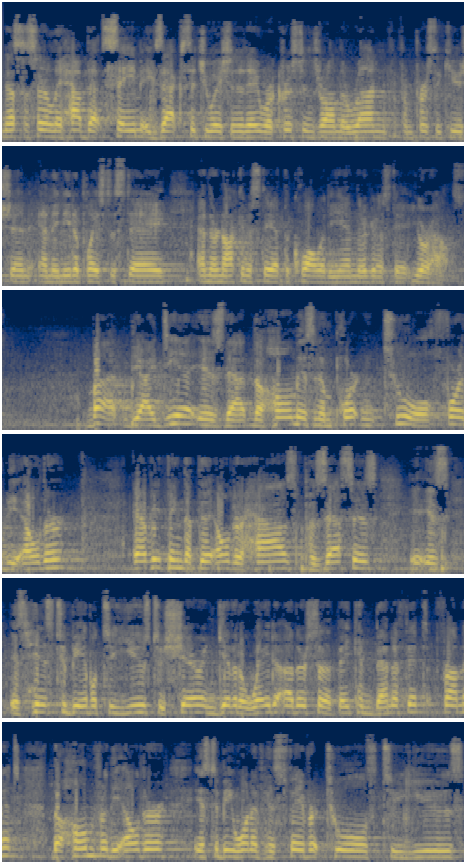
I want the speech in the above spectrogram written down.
necessarily have that same exact situation today where Christians are on the run from persecution and they need a place to stay and they're not going to stay at the quality inn, they're going to stay at your house. But the idea is that the home is an important tool for the elder. Everything that the elder has, possesses, is, is his to be able to use to share and give it away to others so that they can benefit from it. The home for the elder is to be one of his favorite tools to use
